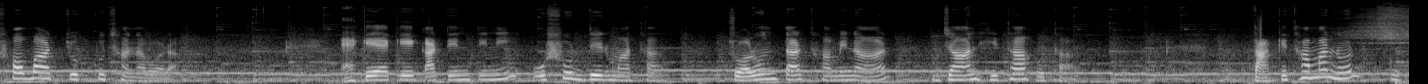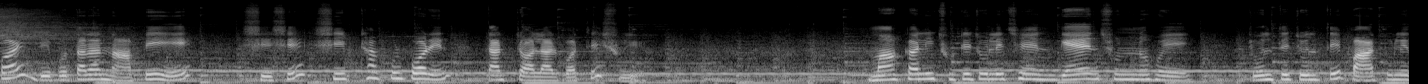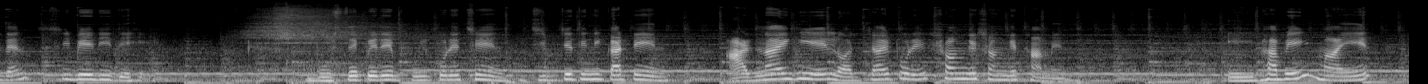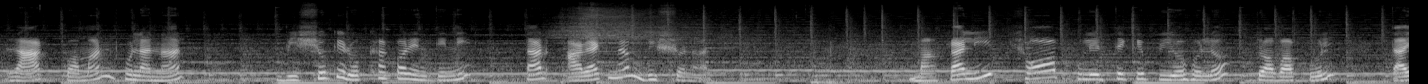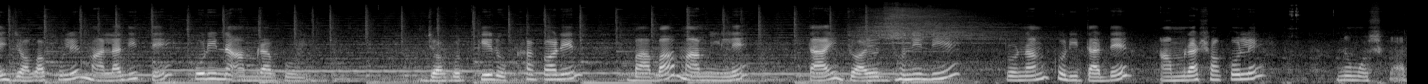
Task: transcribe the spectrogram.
সবার চক্ষু ছানা ভরা। একে একে কাটেন তিনি অসুরদের মাথা। চরণ তার থামে না যান হেথা হোথা তাকে থামানোর উপায় দেবতারা না পেয়ে শেষে শিব ঠাকুর পড়েন তার চলার পথে শুয়ে। মা কালী ছুটে চলেছেন জ্ঞান শূন্য হয়ে। চলতে চলতে পা তুলে দেন শিবেরই দেহে। বুঝতে পেরে ভুল করেছেন, জীব যে তিনি কাটেন আর নাই গিয়ে লজ্জায় পড়ে সঙ্গে সঙ্গে থামেন। এইভাবেই মায়ের রাগ, কমান, ভোলানাথ বিশ্বকে রক্ষা করেন তিনি, তার আর এক নাম বিশ্বনাথ। মা কালীর সব ফুলের থেকে প্রিয় হলো জবা ফুল, তাই জবা ফুলের মালা দিতে করি না আমরা ভুল জগৎকে রক্ষা করেন বাবা মা মিলে তাই জয়ধ্বনি দিয়ে প্রণাম করি তাদের। আমরা সকলে নমস্কার।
